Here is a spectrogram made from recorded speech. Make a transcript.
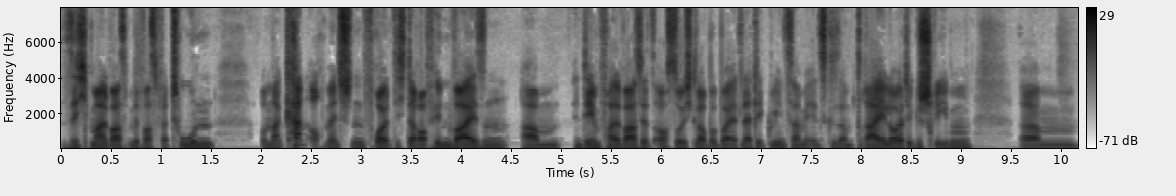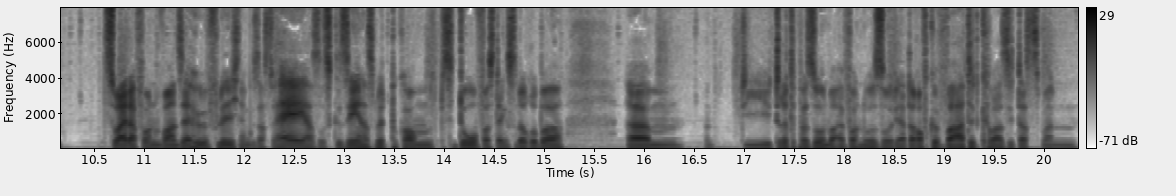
sich mal was mit was vertun und man kann auch Menschen freundlich darauf hinweisen. Ähm, in dem Fall war es jetzt auch so, ich glaube, bei Athletic Greens haben mir insgesamt drei Leute geschrieben. Ähm, Zwei davon waren sehr höflich, haben gesagt so, hey, hast du es gesehen, hast mitbekommen, bisschen doof, was denkst du darüber? Ähm, und die dritte Person war einfach nur so, die hat darauf gewartet quasi, dass man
